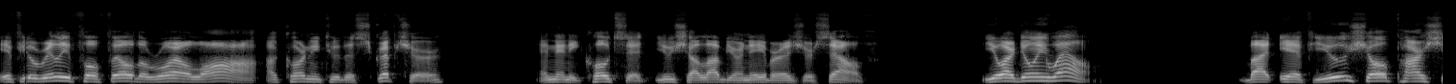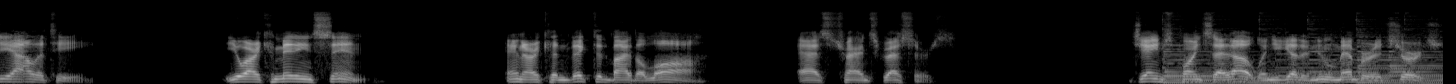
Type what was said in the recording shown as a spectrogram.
If you really fulfill the royal law according to the scripture, and then he quotes it, you shall love your neighbor as yourself, you are doing well. But if you show partiality, you are committing sin and are convicted by the law as transgressors. James points that out when you get a new member at church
